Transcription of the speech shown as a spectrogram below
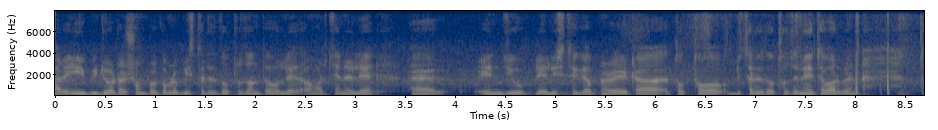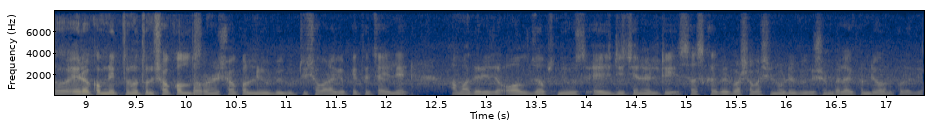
আর এই ভিডিওটা সম্পর্কে আমরা বিস্তারিত তথ্য জানতে হলে আমার চ্যানেলে এনজিও প্লেলিস্ট থেকে আপনারা এটা তথ্য, বিস্তারিত তথ্য জেনে নিতে পারবেন। তো এরকম নিত্য নতুন সকল ধরনের সকল নিউ বিজ্ঞপ্তি সবার আগে পেতে চাইলে আমাদের এই যে অল জবস নিউজ এইচডি চ্যানেলটি সাবস্ক্রাইবের পাশাপাশি নোটিফিকেশন বেল আইকনটি অন করে দিন।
